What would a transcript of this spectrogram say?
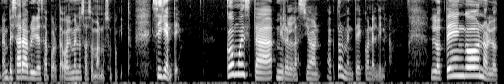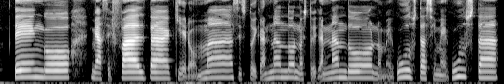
empezar a abrir esa puerta o al menos asomarnos un poquito. Siguiente. ¿Cómo está mi relación actualmente con el dinero? ¿Lo tengo? ¿No lo tengo? me hace falta, quiero más, estoy ganando, no estoy ganando, no me gusta, si me gusta,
